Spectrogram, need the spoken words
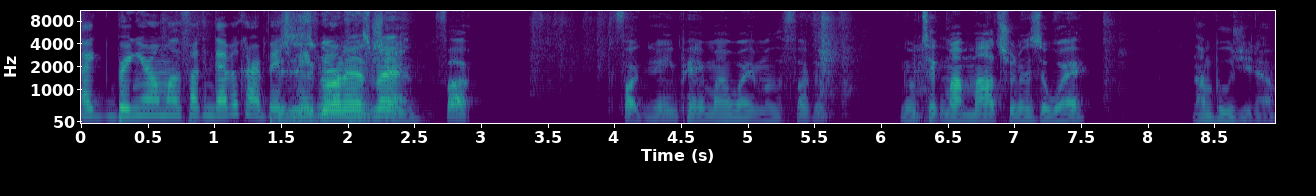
Like, bring your own motherfucking debit card, bitch. He's a for your own grown ass fucking shit. man. Fuck. Fuck, you ain't paying my way, motherfucker. You gonna take my matroness away? I'm bougie now.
